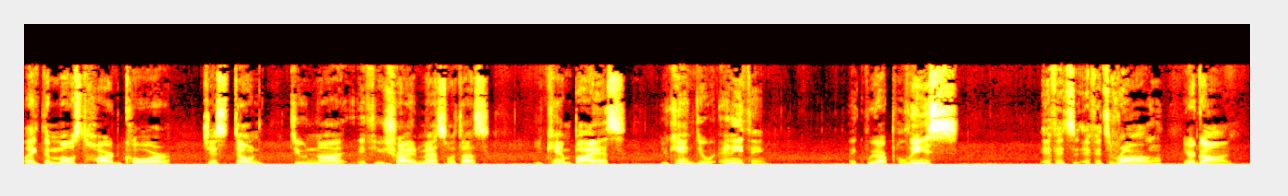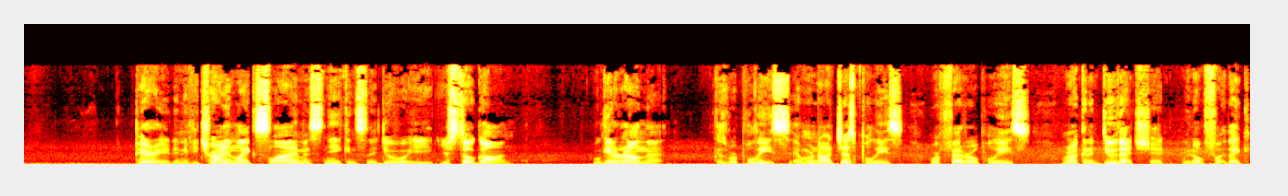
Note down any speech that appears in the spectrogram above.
like, the most hardcore, just don't, do not, if you try and mess with us, you can't buy us, you can't do anything. Like, we are police if it's if it's wrong, you're gone. Period. And if you try and like slime and sneak and sneak, do what you, you're still gone. We'll get around that because we're police and we're not just police. We're federal police. We're not going to do that shit. We don't like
